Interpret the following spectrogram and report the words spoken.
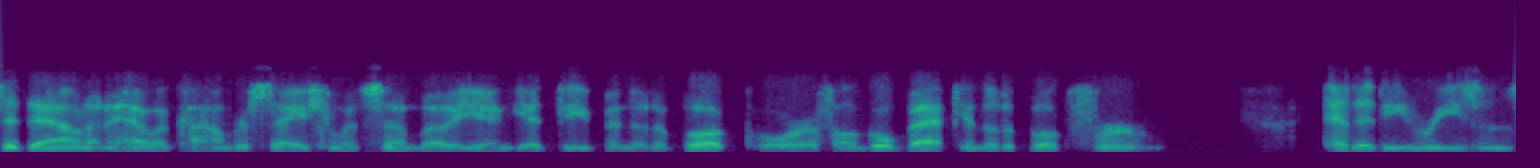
sit down and have a conversation with somebody and get deep into the book, or if I'll go back into the book for editing reasons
